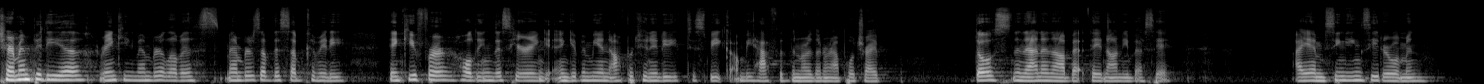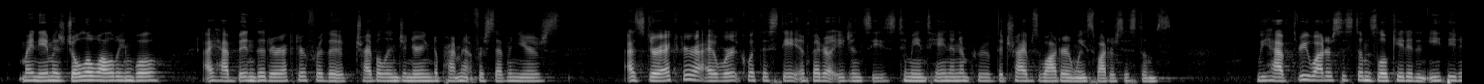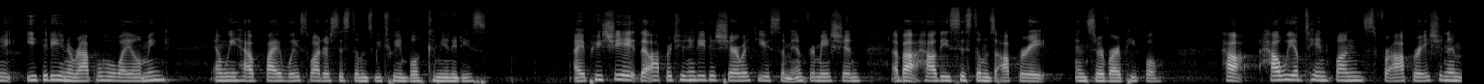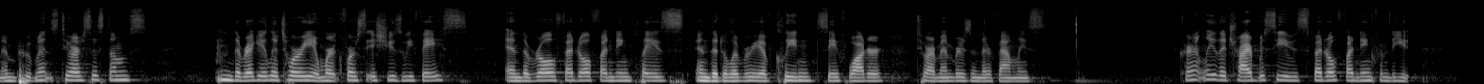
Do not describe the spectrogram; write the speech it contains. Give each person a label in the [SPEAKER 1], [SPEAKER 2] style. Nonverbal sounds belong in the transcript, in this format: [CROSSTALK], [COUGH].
[SPEAKER 1] Chairman Padilla, Ranking Member Lummis, members of the subcommittee, thank you for holding this hearing and giving me an opportunity to speak on behalf of the Northern Arapaho Tribe. Dos nanana bete nani bese. I am Singing Cedar Woman. My name is Jola Wallowingbull. I have been the director for the Tribal Engineering Department for seven years. As director, I work with the state and federal agencies to maintain and improve the tribe's water and wastewater systems. We have three water systems located in Ethete and Arapahoe, Wyoming, and we have five wastewater systems between both communities. I appreciate the opportunity to share with you some information about how these systems operate and serve our people, how, how we obtain funds for operation and improvements to our systems, [CLEARS THROAT] the regulatory and workforce issues we face, and the role federal funding plays in the delivery of clean, safe water to our members and their families. Currently, the tribe receives federal funding from the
